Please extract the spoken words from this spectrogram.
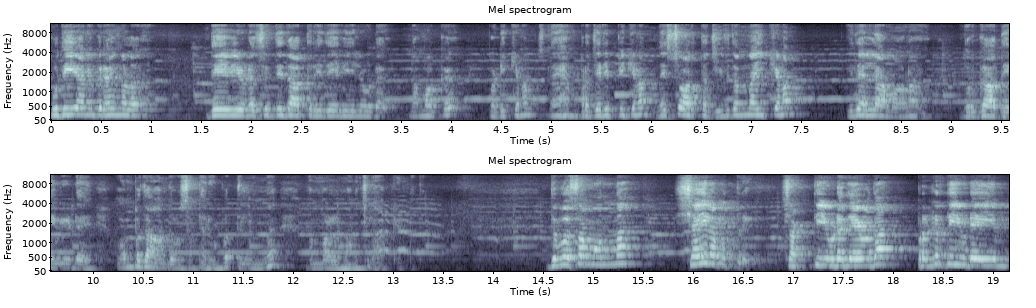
പുതിയ അനുഗ്രഹങ്ങൾ ദേവിയുടെ സിദ്ധിദാത്രി ദേവിയിലൂടെ നമുക്ക് പഠിക്കണം സ്നേഹം പ്രചരിപ്പിക്കണം നിസ്വാർത്ഥ ജീവിതം നയിക്കണം. ഇതെല്ലാമാണ് ദുർഗാദേവിയുടെ ഒമ്പതാം ദിവസത്തെ രൂപത്തിൽ നിന്ന് നമ്മൾ മനസ്സിലാക്കേണ്ടത്. ദിവസം ഒന്ന് ശൈലപുത്രി ശക്തിയുടെ ദേവത പ്രകൃതിയുടെയും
